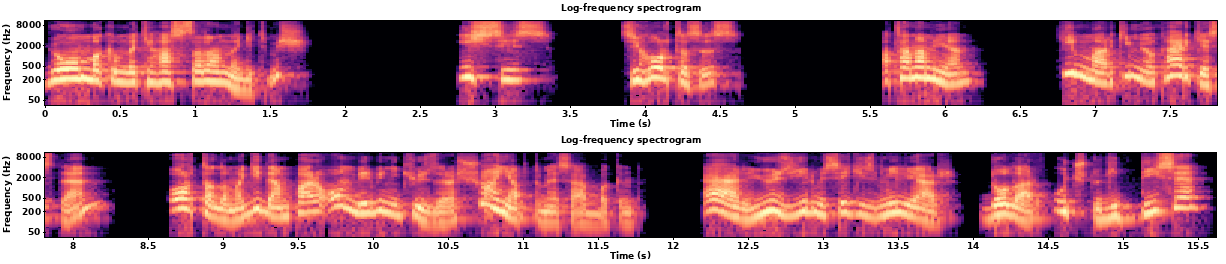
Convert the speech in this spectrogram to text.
Yoğun bakımdaki hastadan da gitmiş. İşsiz, sigortasız, atanamayan, kim var kim yok herkesten ortalama giden para 11.200 lira. Şu an yaptım hesabı bakın. Eğer 128 milyar dolar uçtu gittiyse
